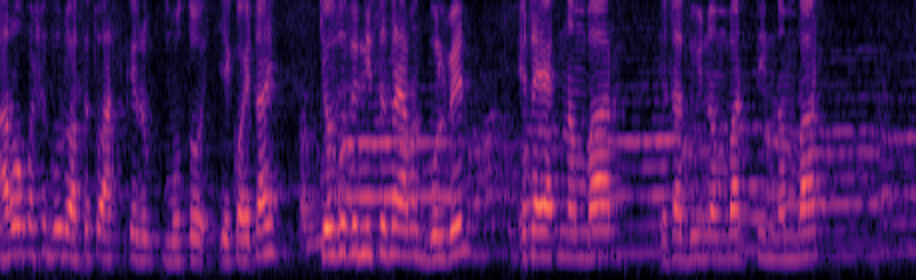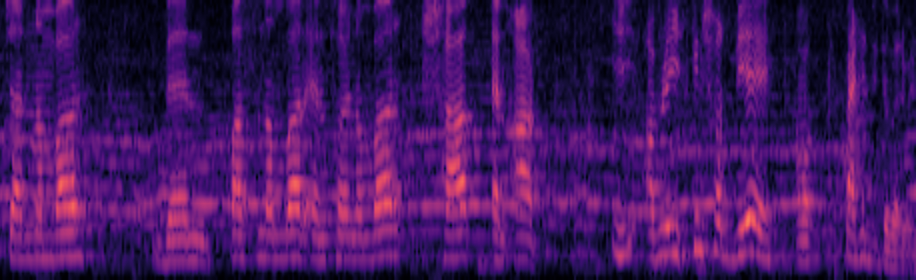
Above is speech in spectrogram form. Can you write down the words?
আরও পাশে গরু আছে তো আজকের মতো এ কয়টাই কেউ যদি নিচে চায় আমাকে বলবেন। এটা এক নাম্বার, এটা দুই নাম্বার, তিন নাম্বার, চার নাম্বার, দেন পাঁচ নাম্বার অ্যান্ড ছয় নাম্বার, সাত অ্যান্ড আট। ই- আপনি স্ক্রিনশট দিয়ে আমাকে পাঠিয়ে দিতে পারবেন।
